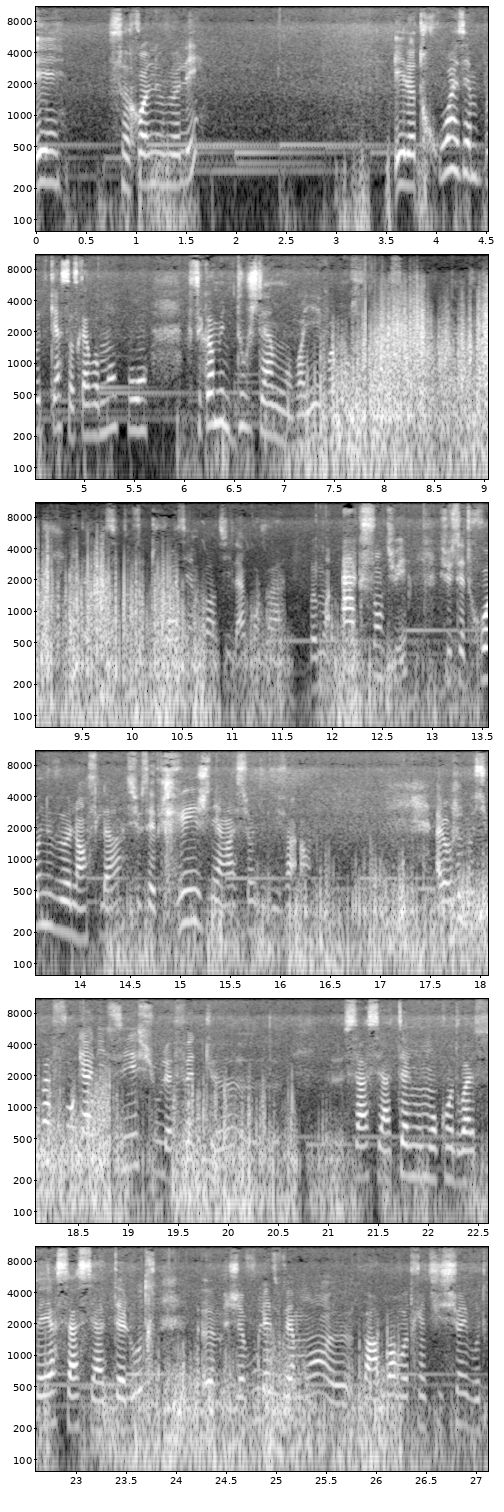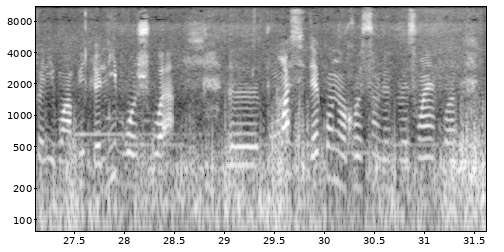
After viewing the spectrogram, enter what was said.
Et se renouveler. Et le troisième podcast, ça sera vraiment pour. C'est comme une douche d'amour, vous voyez, vraiment. C'est dans cette troisième partie-là qu'on va vraiment accentuer sur cette renouvelance-là, sur cette régénération du divin. Alors, je ne me suis pas focalisée sur le fait que euh, ça c'est à tel moment qu'on doit le faire, ça c'est à tel autre. Euh, je vous laisse vraiment, euh, par rapport à votre intuition et votre libre arbitre, le libre choix. pour moi, c'est dès qu'on en ressent le besoin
